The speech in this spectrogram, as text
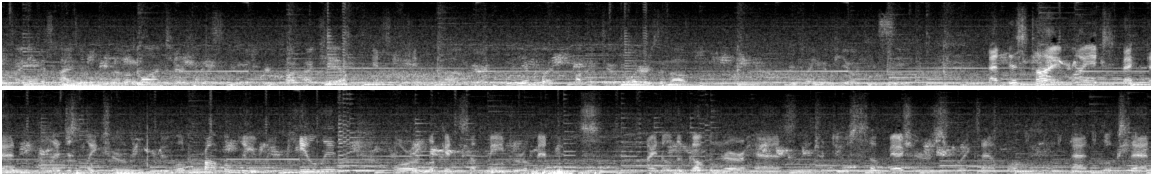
I was in your neighborhood. My name is Ivan. and I'm a volunteer from this community group called AiKea. Um, we're in the neighborhood talking to voters about reclaiming the PLDC. At this time, I expect that the legislature will probably repeal it or look at some major amendments. I know the governor has introduced some measures, for example, that looks at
